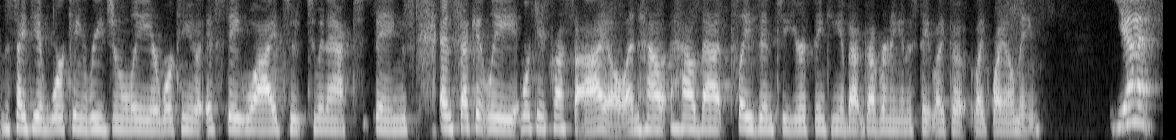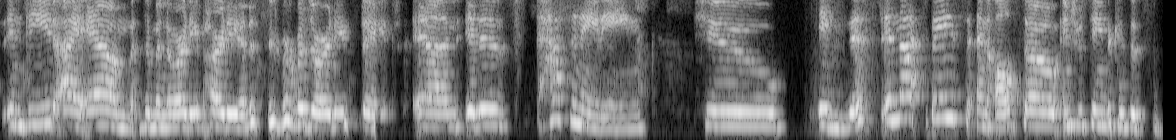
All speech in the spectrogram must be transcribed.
this idea of working regionally or working statewide to, to enact things. And secondly, working across the aisle and how, how that plays into your thinking about governing in a state like, a, like Wyoming. Yes, indeed, I am the minority party in a supermajority state. And it is fascinating to exist in that space and also interesting because it's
